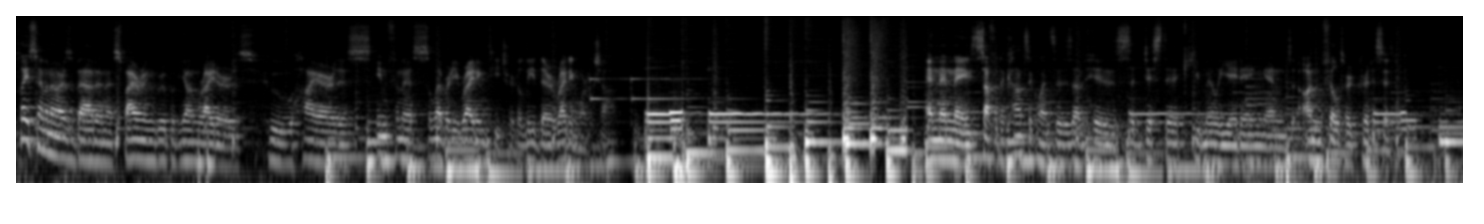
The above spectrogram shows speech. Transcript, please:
play seminar is about an aspiring group of young writers who hire this infamous celebrity writing teacher to lead their writing workshop. And then they suffer the consequences of his sadistic, humiliating, and unfiltered criticism.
